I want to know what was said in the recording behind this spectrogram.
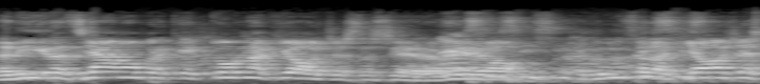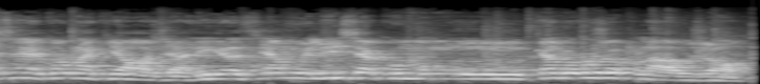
La ringraziamo perché torna a Chioggia stasera, Eh, vero? sì, sì, sì. È venuta Sì, da sì, Chioggia e se ne torna a Chioggia. Ringraziamo Elisa con un caloroso applauso.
